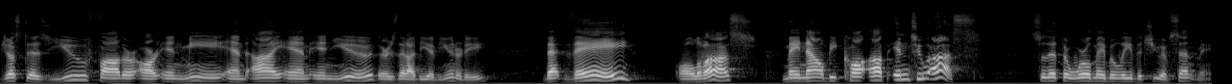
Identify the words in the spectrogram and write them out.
just as you, Father, are in me and I am in you. There's that idea of unity. That they, all of us, may now be caught up into us, so that the world may believe that you have sent me.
